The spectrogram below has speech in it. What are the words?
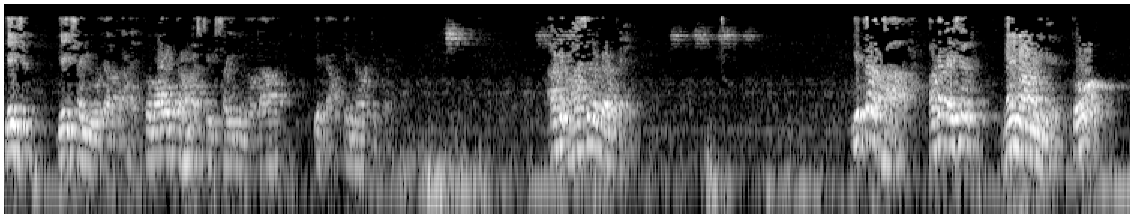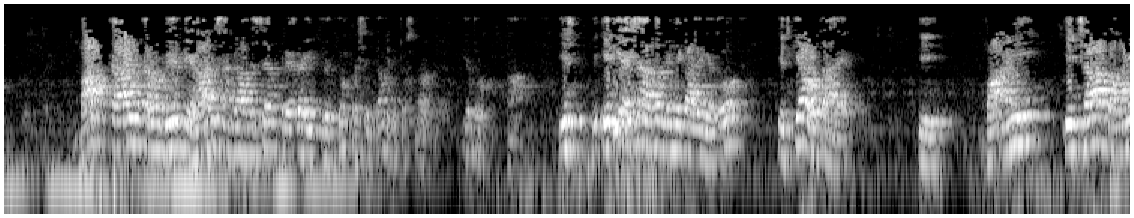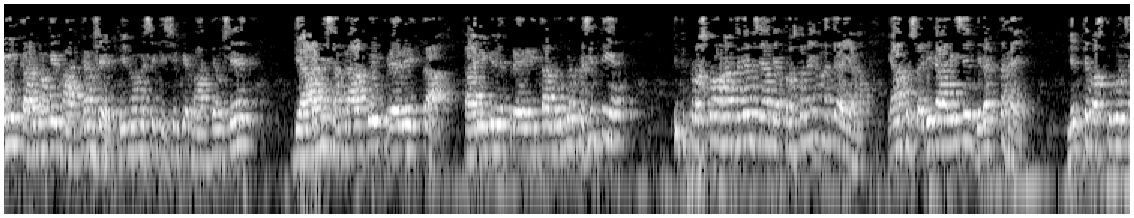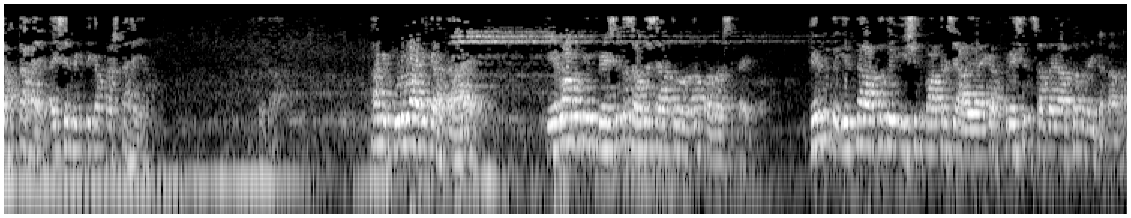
यही यही सही हो जाता है। तो हमारे कहना सही नहीं होता। ये कहा, तीन नंबर टिप्पणी। आगे भाष्य में कहते हैं। इतर था। अगर ऐसे नहीं मानेंगे तो बात कार्य कर्मवीर देहादि संघात से प्रेरित प्रसिद्धम यदि प्रश्न ये तो हाँ। यदि ऐसा अर्थ नहीं निकालेंगे तो इस क्या होता है कि वाणी, इच्छा, वाणी, कर्म के माध्यम से, तीनों में से किसी के माध्यम से देहादि संघात को ही प्रेरितता, कार्य के लिए प्रेरिता लोग में प्रसिद्धि है। यदि प्रश्न अनर्थ से प्रश्न नहीं होना चाहिए यहाँ। यहाँ तो शरीर आदि से विरक्त है, नित्य वस्तु को चाहता है, ऐसे व्यक्ति का प्रश्न है यहाँ। आगे पूर्वादि कहता है, एवं की प्रेषित शब्द से अर्थ न प्रदर्शित है। फिर भी तो इतना अर्थ तो ईशित मात्र से आ जाएगा, प्रेषित शब्द का अर्थ तो नहीं घटाना।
